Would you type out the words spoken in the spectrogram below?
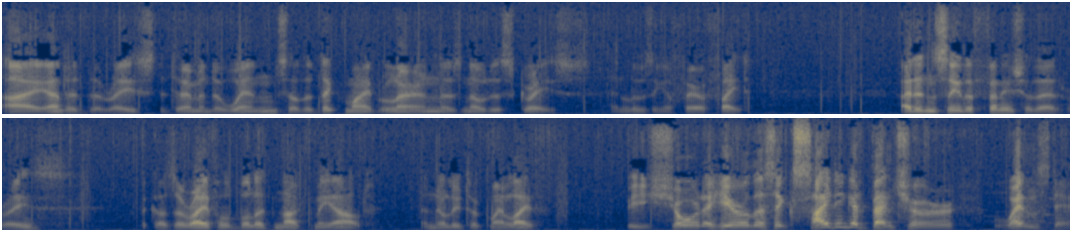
I entered the race determined to win so that Dick might learn there's no disgrace in losing a fair fight. I didn't see the finish of that race because a rifle bullet knocked me out and nearly took my life. Be sure to hear this exciting adventure Wednesday.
